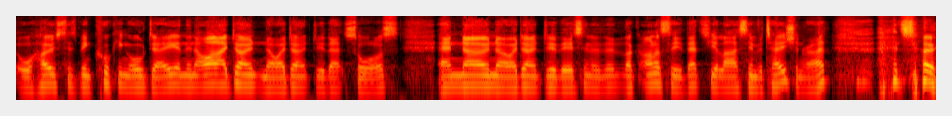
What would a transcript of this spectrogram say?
or host has been cooking all day, and then, oh, I don't know, I don't do that sauce. And no, no, I don't do this. And look, honestly, that's your last invitation, right? And so,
